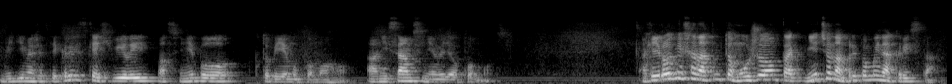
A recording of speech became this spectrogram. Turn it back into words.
vidíme, že v tej kritickej chvíli vlastne nebolo, kto by jemu pomohol. Ani sám si nevedel pomôcť. A keď rozmýšľa nad týmto mužom, tak niečo nám pripomína Krista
